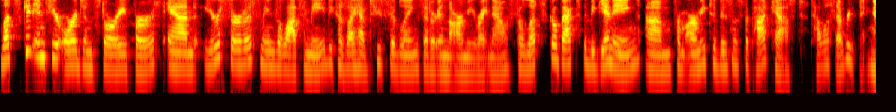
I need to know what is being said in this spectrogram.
Let's get into your origin story first. And your service means a lot to me because I have two siblings that are in the Army right now. So let's go back to the beginning um, from Army to business to podcast. Tell us everything.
